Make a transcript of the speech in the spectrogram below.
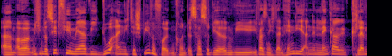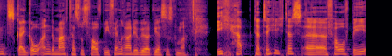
Ähm, aber mich interessiert viel mehr, wie du eigentlich das Spiel verfolgen konntest. Hast du dir irgendwie, ich weiß nicht, dein Handy an den Lenker geklemmt, Sky Go angemacht? Hast du das VfB-Fanradio gehört? Wie hast du es gemacht? Ich habe tatsächlich das äh, VfB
